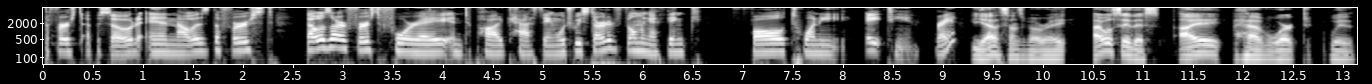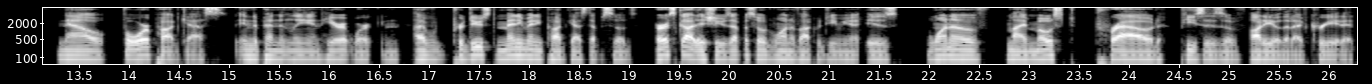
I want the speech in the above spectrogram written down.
the first episode, and that was the first, that was our first foray into podcasting, which we started filming, I think, fall 2018, right? Yeah, that sounds about right. I will say this I have worked with now four podcasts independently and here at work, and I've produced many, many podcast episodes. Earth's Got Issues, episode one of Aquademia, is one of my most proud pieces of audio that I've created.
